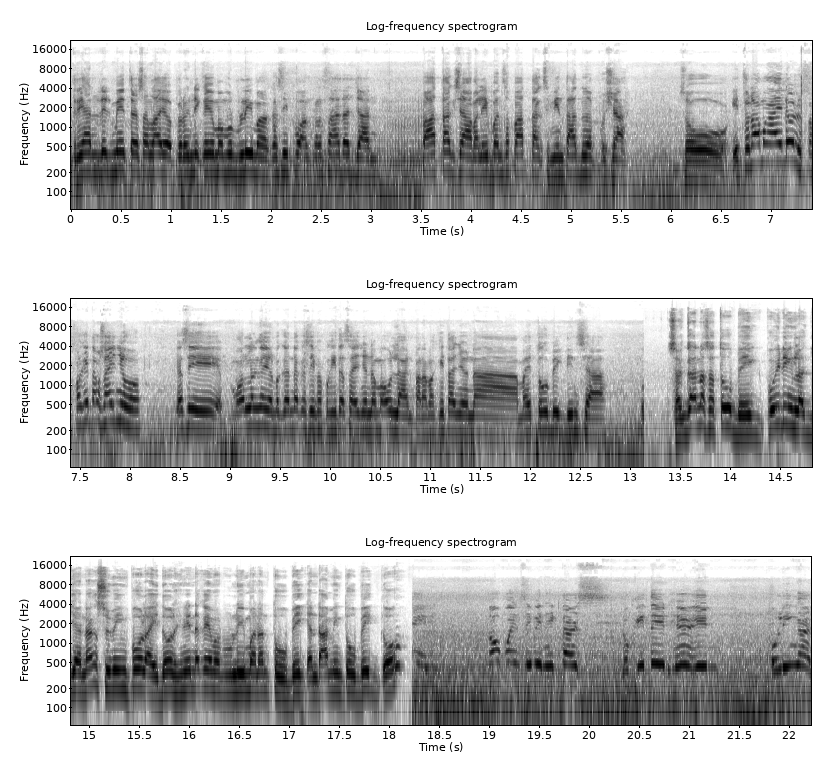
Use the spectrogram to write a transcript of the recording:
300 meters ang layo pero hindi kayo mamroblema kasi po ang kalsada dyan, patag siya, maliban sa patag, simentado na po siya. So, ito na mga idol, papakita ko sa inyo kasi maulan ngayon, maganda kasi papakita sa inyo na maulan para makita nyo na may tubig din siya. Sa gana sa tubig, pwedeng lagyan ng swimming pool idol. Hindi na kayo problema ng tubig. Ang daming tubig, oh. 2.7 hectares located here in Ulingan.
